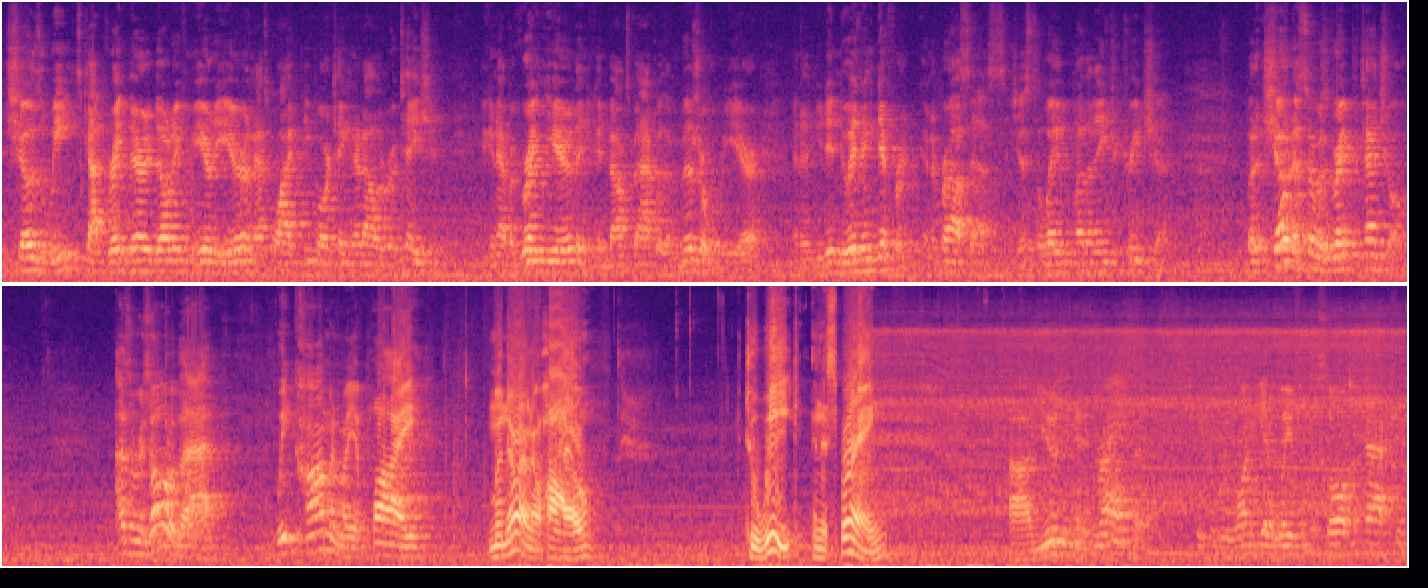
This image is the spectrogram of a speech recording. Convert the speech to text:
It shows the wheat's got great variability from year to year, and that's why people are taking it out of the rotation. Can have a great year, then you can bounce back with a miserable year, and then you didn't do anything different in the process, it's just the way Mother Nature treats you. But it showed us there was great potential. As a result of that, we commonly apply manure in Ohio to wheat in the spring uh, using a drag hose because we want to get away from the soil compaction.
